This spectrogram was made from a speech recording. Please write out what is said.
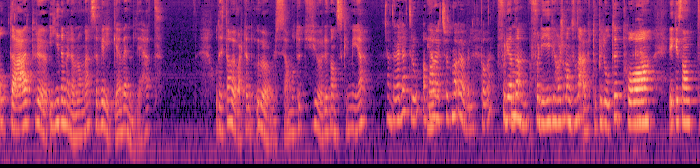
Og der prøver, i det mellomrommet så velger jeg vennlighet. Og dette har jo vært en øvelse jeg har måttet gjøre ganske mye. Ja, Det vil jeg tro. At man Ja. rett og slett må øve litt på det. Fordi, det, Mm. fordi vi har så mange sånne autopiloter på ikke sant?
